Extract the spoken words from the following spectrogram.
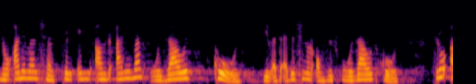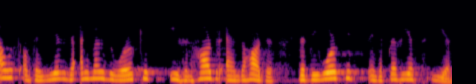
no animal shall kill any other animal without cause. the additional of this without cause. Throughout of the year, the animals worked even harder and harder than they worked in the previous year.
